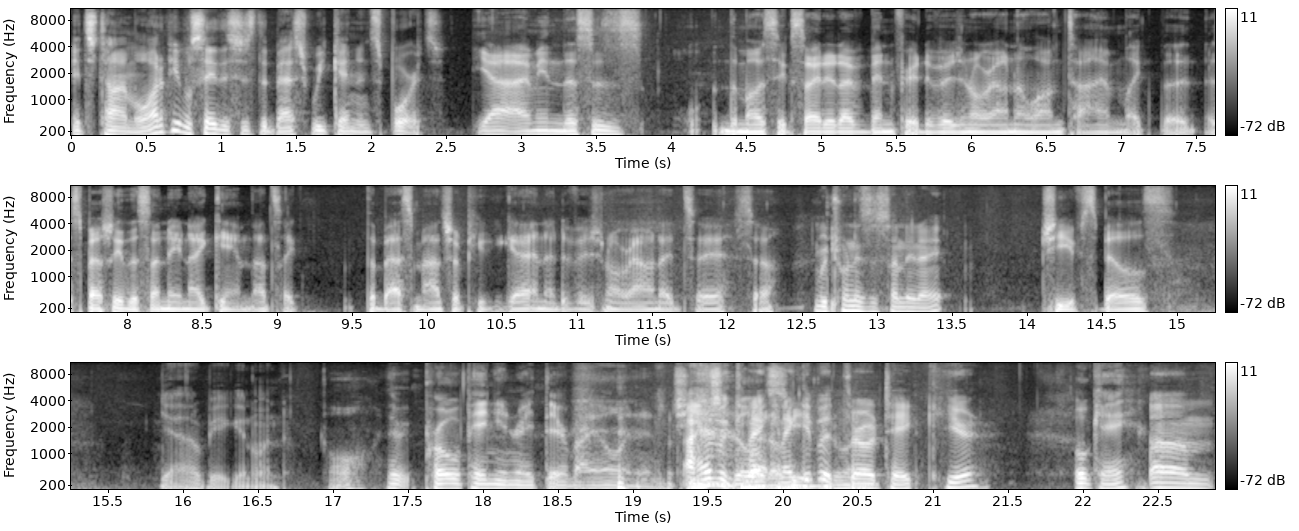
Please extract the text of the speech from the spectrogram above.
It's time. A lot of people say this is the best weekend in sports. Yeah, I mean, this is the most excited I've been for a divisional round in a long time. Like the, especially the Sunday night game. That's like the best matchup you could get in a divisional round, I'd say. So Which one is the Sunday night? Chiefs, Bills. Yeah, that would be a good one. Oh, the pro opinion right there by Owen. And I have a. Chiefs Can I, can I be a give a throw one. take here? Okay. Um,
